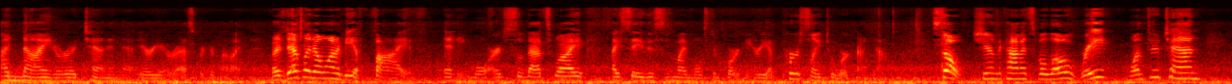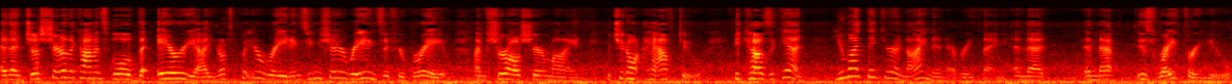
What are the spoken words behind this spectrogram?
a nine or a 10 in that area or aspect of my life. But I definitely don't want to be a five anymore. So that's why I say this is my most important area personally to work on now. So share in the comments below, rate 1 through 10, and then just share in the comments below the area. You don't have to put your ratings. You can share your ratings if you're brave. I'm sure I'll share mine, but you don't have to. Because again, you might think you're a 9 in everything, and that and that is right for you,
